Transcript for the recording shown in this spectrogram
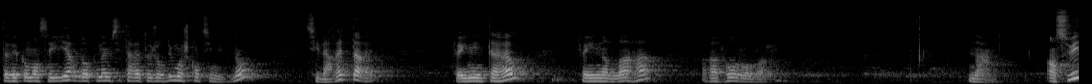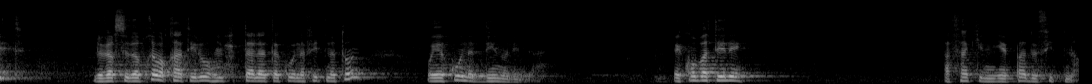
tu avais commencé hier, donc même si tu arrêtes aujourd'hui, moi je continue. Non, s'il arrête, t'arrêtes. Ensuite, le verset d'après Et combattez-les afin qu'il n'y ait pas de fitna.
